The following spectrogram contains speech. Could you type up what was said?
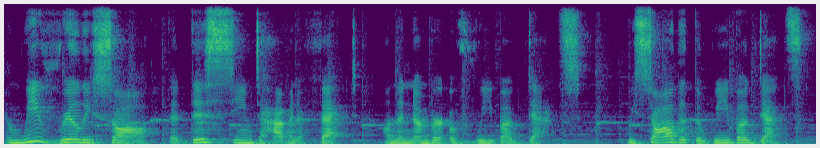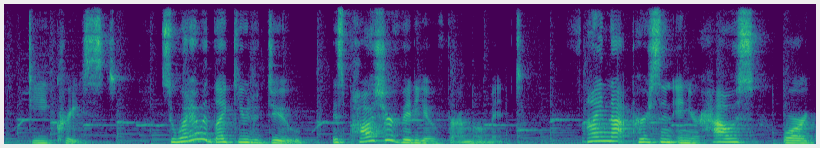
And we really saw that this seemed to have an effect on the number of wee bug deaths. We saw that the wee bug deaths decreased. So what I would like you to do is pause your video for a moment. Find that person in your house or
